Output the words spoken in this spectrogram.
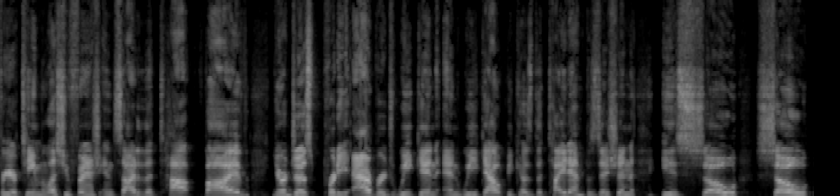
for your team. Unless you finish inside of the top five, you're just pretty average week in and week out because the tight end position is so, so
